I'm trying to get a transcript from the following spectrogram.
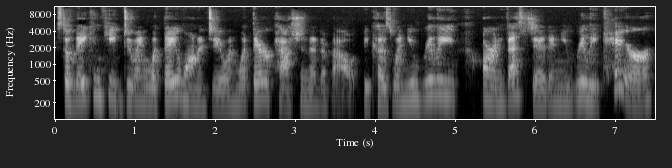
so they can keep doing what they want to do and what they're passionate about. Because when you really are invested and you really care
